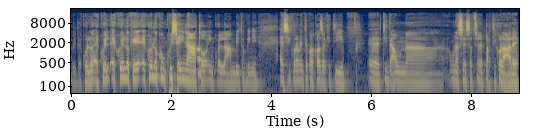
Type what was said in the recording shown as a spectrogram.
È quello, è, quel, è, quello che, è quello con cui sei nato in quell'ambito, quindi è sicuramente qualcosa che ti, eh, ti dà una, una, sensazione particolare.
